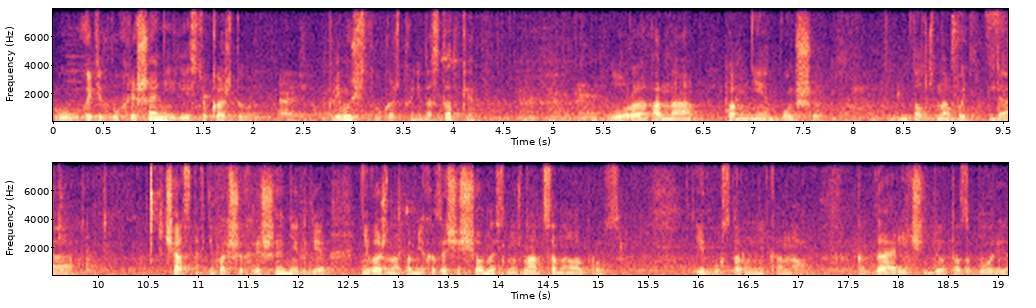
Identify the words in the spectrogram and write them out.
У этих двух решений есть у каждого преимущества, у каждого недостатки. Лора, она, по мне, больше должна быть для частных небольших решений, где не важна помехозащищенность, нужна цена вопроса и двухсторонний канал. Когда речь идет о сборе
